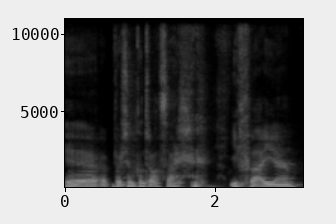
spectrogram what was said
uh, version control sorry if i um,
